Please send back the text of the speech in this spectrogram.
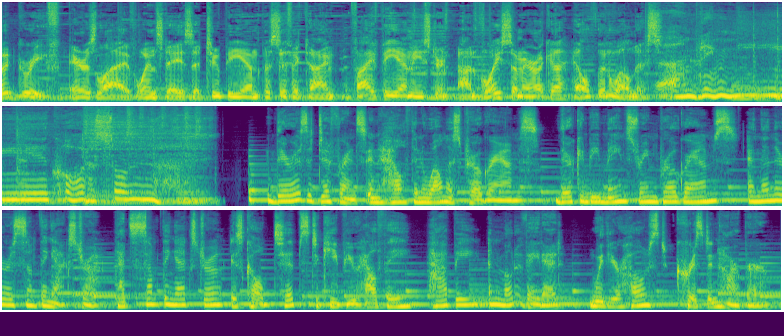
Good Grief airs live Wednesdays at 2 p.m. Pacific Time, 5 p.m. Eastern on Voice America Health and Wellness. There is a difference in health and wellness programs. There can be mainstream programs, and then there is something extra. That something extra is called Tips to Keep You Healthy, Happy, and Motivated with your host, Kristen Harper.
